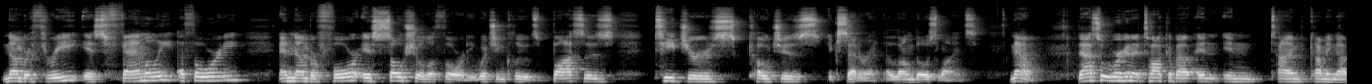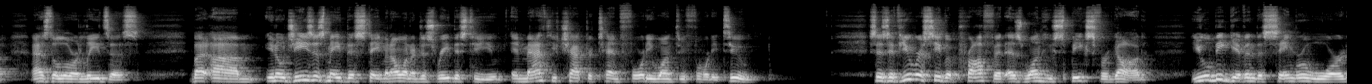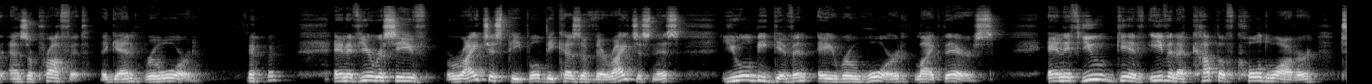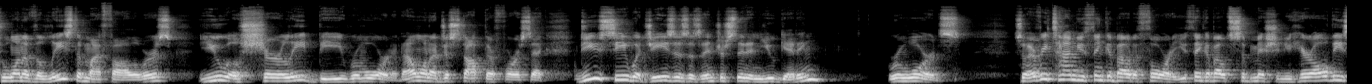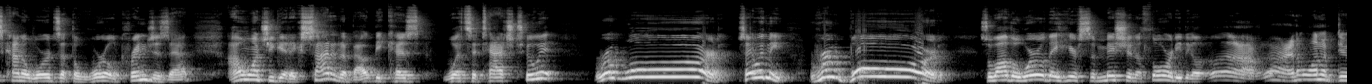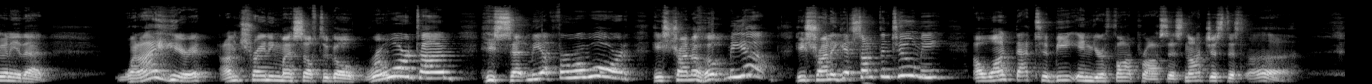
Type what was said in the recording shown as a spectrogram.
Number three is family authority. And number four is social authority, which includes bosses, teachers, coaches, etc., along those lines. Now, that's what we're going to talk about in, in time coming up as the Lord leads us. But, um, you know, Jesus made this statement. I want to just read this to you. In Matthew chapter 10, 41 through 42, it says, If you receive a prophet as one who speaks for God, you will be given the same reward as a prophet. Again, reward. and if you receive righteous people because of their righteousness, you will be given a reward like theirs. And if you give even a cup of cold water to one of the least of my followers, you will surely be rewarded. I want to just stop there for a sec. Do you see what Jesus is interested in you getting? Rewards. So every time you think about authority, you think about submission, you hear all these kind of words that the world cringes at. I want you to get excited about because what's attached to it? Reward. Say with me. Reward. So while the world, they hear submission, authority, they go, I don't want to do any of that. When I hear it, I'm training myself to go, reward time. He set me up for reward. He's trying to hook me up. He's trying to get something to me. I want that to be in your thought process, not just this, ugh.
